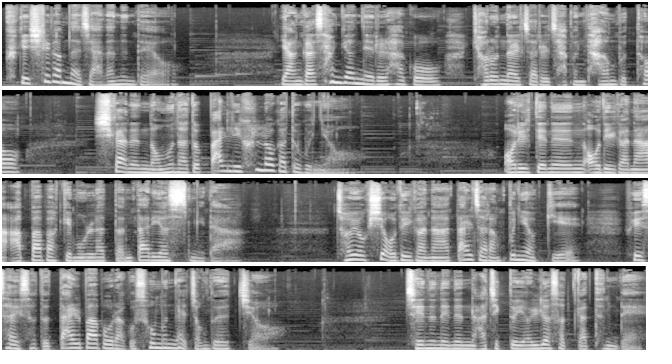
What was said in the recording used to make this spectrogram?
크게 실감나지 않았는데요. 양가 상견례를 하고 결혼 날짜를 잡은 다음부터 시간은 너무나도 빨리 흘러가더군요. 어릴 때는 어딜 가나 아빠밖에 몰랐던 딸이었습니다. 저 역시 어딜 가나 딸 자랑 뿐이었기에 회사에서도 딸 바보라고 소문날 정도였죠. 제 눈에는 아직도 16 같은데,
